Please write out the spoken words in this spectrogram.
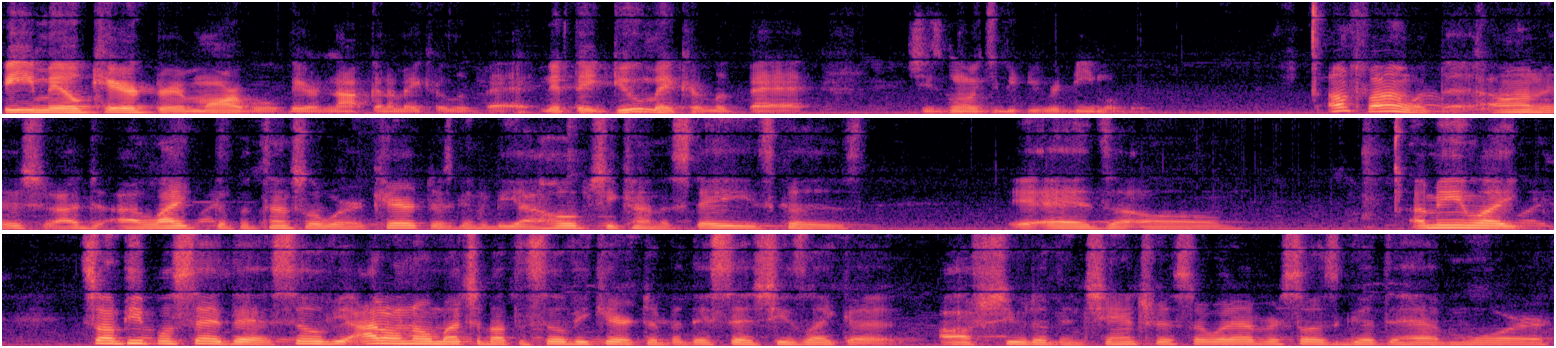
female character in Marvel. They're not gonna make her look bad, and if they do make her look bad, she's going to be redeemable. I'm fine with that. I don't have an issue. I, I like the potential where her character is going to be. I hope she kind of stays because it adds a. Um, I mean, like some people said that Sylvie. I don't know much about the Sylvie character, but they said she's like a offshoot of Enchantress or whatever. So it's good to have more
